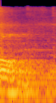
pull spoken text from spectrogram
ゾーン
